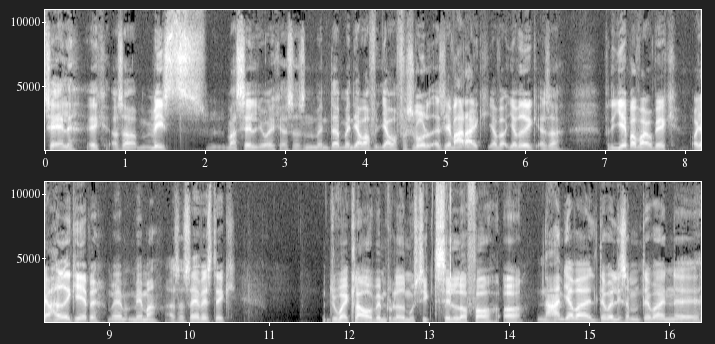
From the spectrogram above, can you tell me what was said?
til alle, ikke? Altså, mest mig selv jo, ikke? Altså, sådan, men, der, men jeg, var, jeg var forsvundet. Altså, jeg var der ikke. Jeg, jeg ved ikke, altså... Fordi Jeppe var jo væk, og jeg havde ikke Jeppe med, med mig. Altså, så jeg vidste ikke... Du var ikke klar over, hvem du lavede musik til og for, og Nej, men jeg var, det var ligesom, det var en... Øh,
